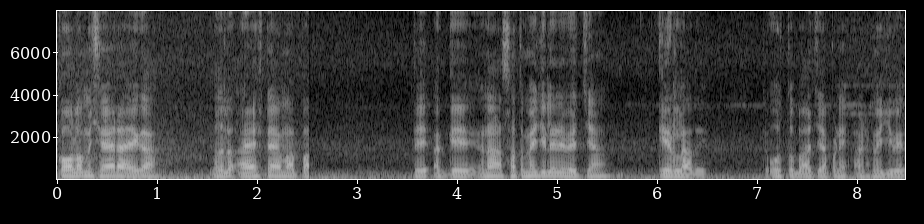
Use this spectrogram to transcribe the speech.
ਕੋਲਮ ਸ਼ਹਿਰ ਆਏਗਾ, ਮਤਲਬ ਇਸ ਟਾਈਮ ਆਪਾਂ ਤੇ ਅੱਗੇ ਨਾ ਸਤਵੇਂ ਜ਼ਿਲ੍ਹੇ ਦੇ ਵਿੱਚ ਆ ਕੇਰਲਾ ਦੇ। ਤੇ ਉਸ ਤੋਂ ਬਾਅਦ ਚ ਆਪਣੇ 8ਵੇਂ ਜ਼ਿਲ੍ਹੇ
